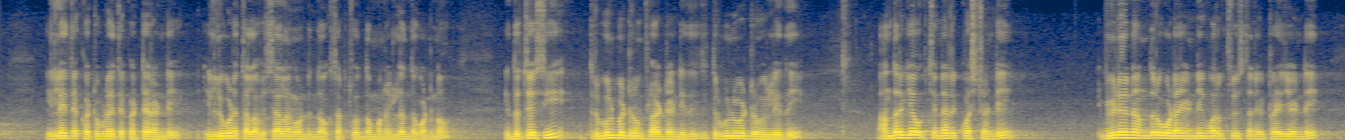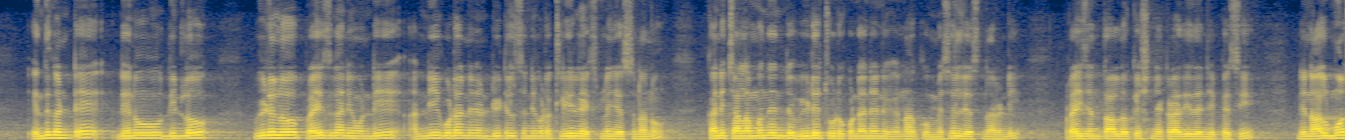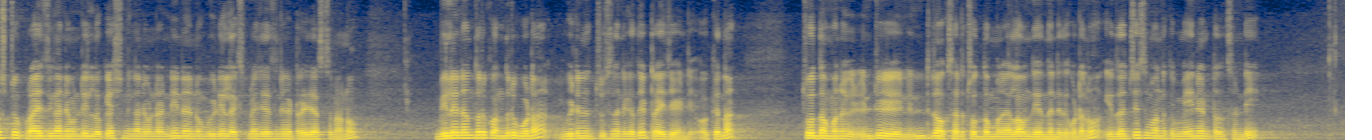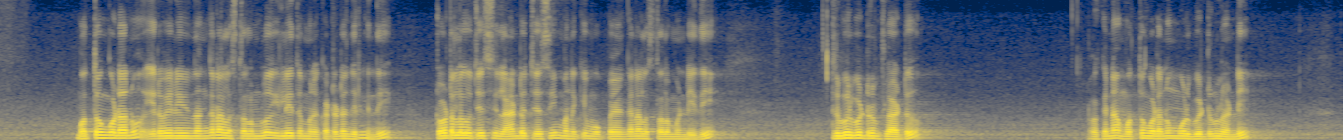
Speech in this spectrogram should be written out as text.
ఇల్లు అయితే కట్టుబడి అయితే కట్టారండి. ఇల్లు కూడా చాలా విశాలంగా ఉంటుంది. ఒకసారి చూద్దాం మనం ఇల్లంతా కూడాను. ఇది వచ్చేసి త్రిబుల్ బెడ్రూమ్ ఫ్లాట్ అండి. ఇది త్రిబుల్ బెడ్రూమ్ ఇల్లు ఇది. అందరికీ ఒక చిన్న రిక్వెస్ట్ అండి. వీడియోని అందరూ కూడా ఎండింగ్ వరకు చూస్తానికి ట్రై చేయండి. ఎందుకంటే నేను దీంట్లో వీడియోలో ప్రైస్ కానివ్వండి అన్నీ కూడా నేను డీటెయిల్స్ అన్నీ కూడా క్లియర్గా ఎక్స్ప్లెయిన్ చేస్తున్నాను. కానీ చాలామంది అంటే వీడియో చూడకుండానే నాకు మెసేజ్ చేస్తున్నారండి. ప్రైజ్ ఎంత లొకేషన్ ఎక్కడ అది ఇది అని చెప్పేసి నేను ఆల్మోస్ట్ ప్రైజ్ కానివ్వండి లొకేషన్ కానివ్వండి అన్నీ నేను వీడియోలో ఎక్స్ప్లెయిన్ చేసి ట్రై చేస్తున్నాను. వీలైనంత వరకు అందరూ కూడా వీడియోని చూసేదానికైతే ట్రై చేయండి ఓకేనా? చూద్దాం మనం ఇంటి ఇంటిని ఒకసారి చూద్దాం మనం ఎలా ఉంది ఏందనేది కూడాను. ఇది వచ్చేసి మనకి మెయిన్ ఎంట్రన్స్ అండి. మొత్తం కూడాను ఇరవై ఎనిమిది అంకణాల స్థలంలో ఇల్లు అయితే మనకు కట్టడం జరిగింది. టోటల్గా వచ్చేసి ల్యాండ్ వచ్చేసి మనకి ముప్పై అంకణాల స్థలం అండి ఇది. Triple bedroom flat. ఓకేనా? మొత్తం కూడాను మూడు బెడ్రూమ్లు అండి.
